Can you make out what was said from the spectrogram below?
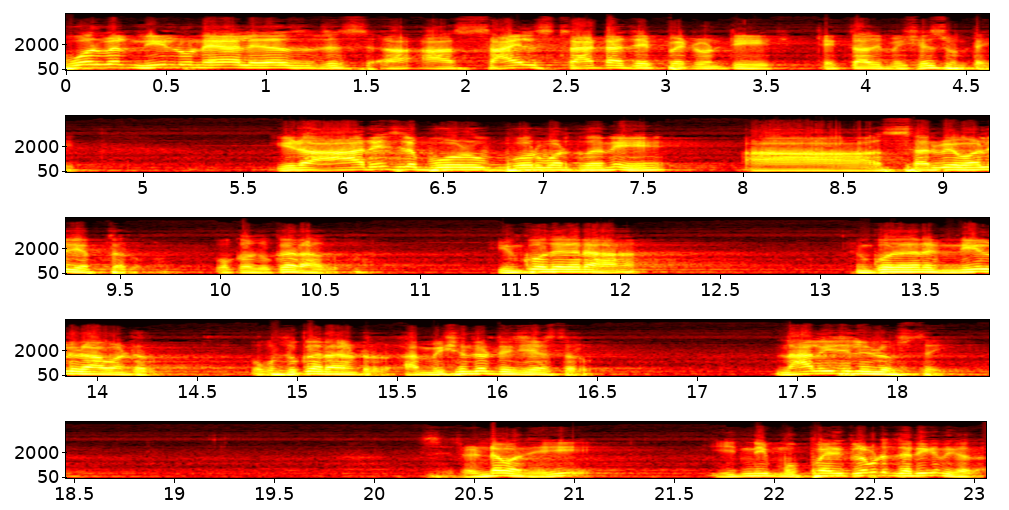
బోర్వెల్ నీళ్ళు ఉన్నాయా లేదా ఆ- సాయిల్ స్ట్రాటా చెప్పేటువంటి టెక్నాలజీ మెషిన్స్ ఉంటాయి. ఈడ ఆరు ఇంచుల బోర్ బోర్ పడుతుందని ఆ సర్వే వాళ్ళు చెప్తారు. ఒక దుక్క రాదు. ఇంకో దగ్గర ఇంకో దగ్గర నీళ్ళు రావంటారు. ఒక దుక్క రావంటారు ఆ మిషన్ తోటి చేస్తారు. నాలుగు ఇంచులు నీళ్ళు వస్తాయి రెండవది ఇన్ని ముప్పై ఐదు కిలోమీటర్ జరిగింది కదా.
